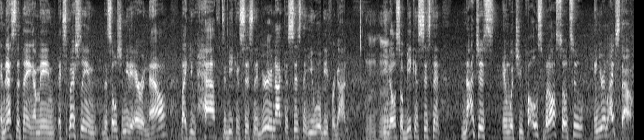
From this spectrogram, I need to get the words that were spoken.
And that's the thing. I mean, especially in the social media era now, like you have to be consistent. If you're not consistent, you will be forgotten. Mm-hmm. You know, so be consistent, not just in what you post, but also too in your lifestyle.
